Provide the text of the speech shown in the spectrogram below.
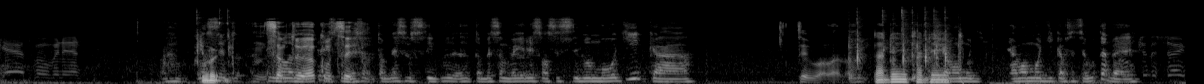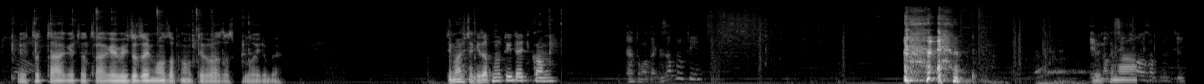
gas moving to- ty Jsem tu, jo, kluci. To by jsem- to by jsem Vejrys asi slíbil modíka. Ty vole, no. Tady, tady. Já mám, modí, já mám modíka přece u tebe. Je to tak, je to tak. Já bych to tady mohl zapnout, ty vole, za dlouhé době. Ty máš taky zapnutý teďkom? Já to mám taky zapnutý. I Že Maxi to má zapnutý.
